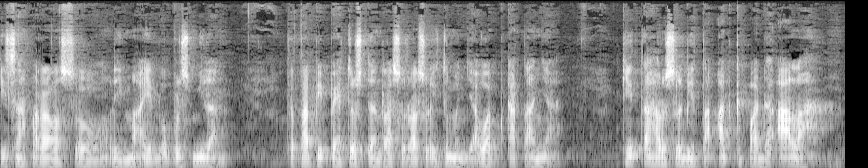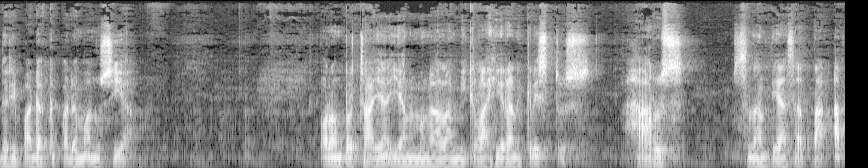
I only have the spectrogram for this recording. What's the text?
Kisah para rasul 5 ayat 29. Tetapi Petrus dan rasul-rasul itu menjawab katanya, kita harus lebih taat kepada Allah daripada kepada manusia. Orang percaya yang mengalami kelahiran Kristus harus senantiasa taat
